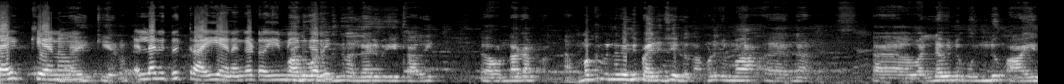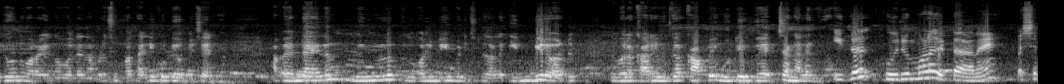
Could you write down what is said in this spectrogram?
ലൈക്ക് ചെയ്യണം. ലൈക്ക് ചെയ്യണം. എല്ലാരും ഇത് ട്രൈ ചെയ്യണം കേട്ടോ ഈ മീൻ കറി. നിങ്ങൾ എല്ലാവരും ഈ കറി ഉണ്ടാക്കാൻ നമുക്ക് പിന്നെ വലിയ പരിചയമില്ല. നമ്മൾ ചുമ്മാ വല്ലവിന് പുല്ലും ആയുധം എന്ന് പറയുന്ന പോലെ നമ്മൾ ചുമ്മാ തല്ലിക്കുട്ടി ഒപ്പിച്ചല്ലേ അപ്പൊ എന്തായാലും നിങ്ങളും ഇതുപോലെ മീൻ പിടിച്ചിട്ട് നല്ല ഗംഭീരമായിട്ട് ഇതുപോലെ കറി വെക്കുക. കപ്പയും കൂട്ടി വെച്ചങ്ങലങ്ങുക ഇത് കുരുമുളക് ഇട്ടതാണേ. പക്ഷെ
